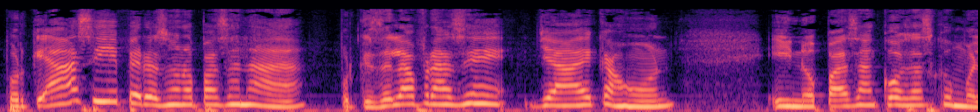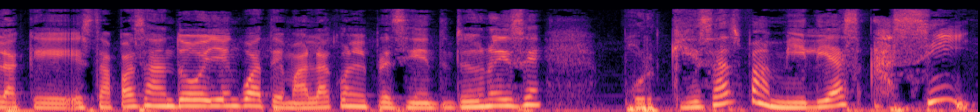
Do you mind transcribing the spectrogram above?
porque, ah, sí, pero eso no pasa nada, porque esa es la frase ya de cajón, y no pasan cosas como la que está pasando hoy en Guatemala con el presidente. Entonces uno dice, ¿por qué esas familias así?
